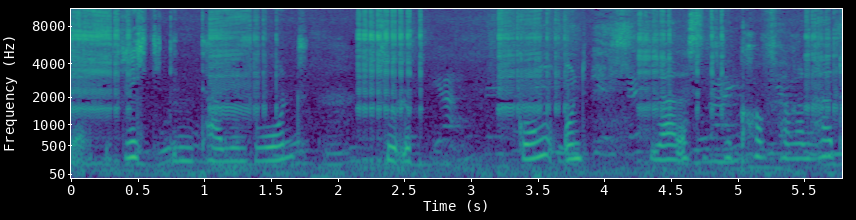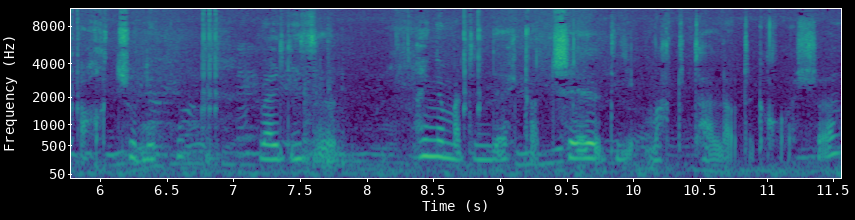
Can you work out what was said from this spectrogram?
der richtig in Italien wohnt, Entschuldigung. Und ja, das ist mit Kopfhörern hört, auch Entschuldigung, weil diese Hängematte, in der ich gerade chill, die macht total laute Geräusche.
